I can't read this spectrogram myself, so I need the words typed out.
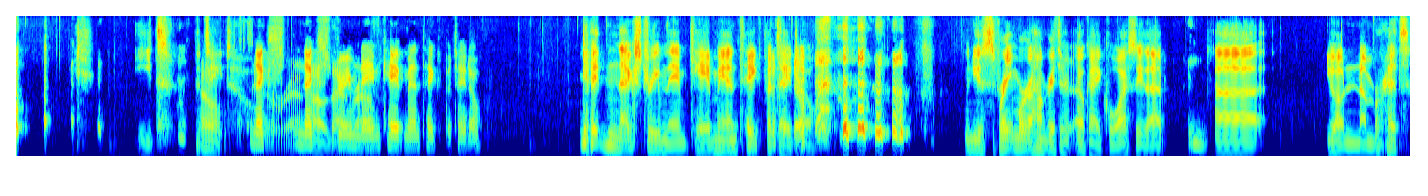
Eat Oh. potato. next next oh, that stream name. Caveman takes potato. Next stream name: Caveman Take Potato. when you spray more hungry through. Okay, cool. I see that. Uh, you outnumber it.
